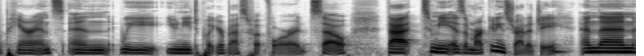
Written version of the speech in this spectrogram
appearance and we you need to put your best foot forward. So that to me is a marketing strategy. And then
